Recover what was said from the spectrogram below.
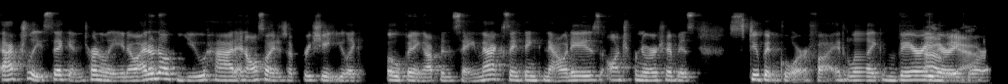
actually sick internally, you know. I don't know if you had, and also I just appreciate you like opening up and saying that because I think nowadays entrepreneurship is stupid glorified, like very, oh, very yeah. glorified.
